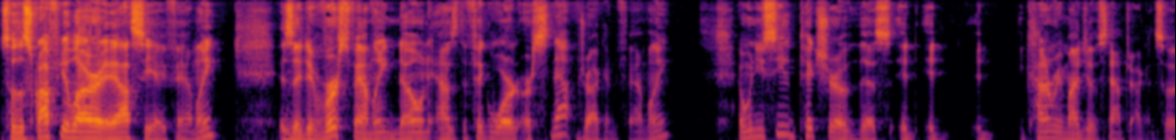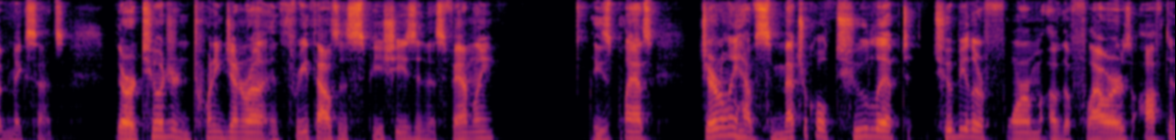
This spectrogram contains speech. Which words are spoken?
So the Scrophulariaceae family is a diverse family known as the figwort or snapdragon family. And when you see the picture of this, it, it it kind of reminds you of snapdragon, so it makes sense. There are 220 genera and 3,000 species in this family. These plants generally have symmetrical two-lipped tubular form of the flowers, often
